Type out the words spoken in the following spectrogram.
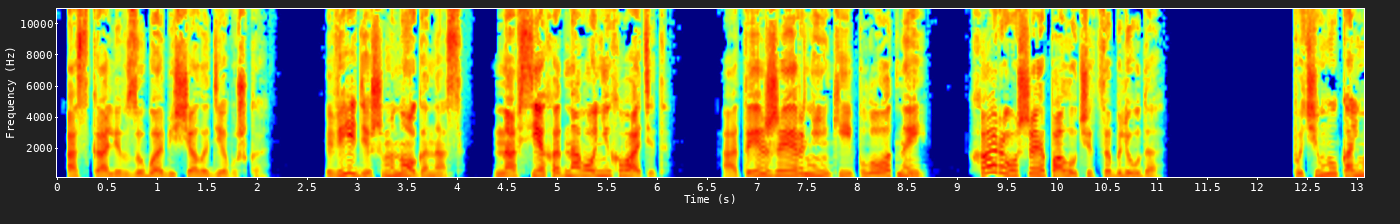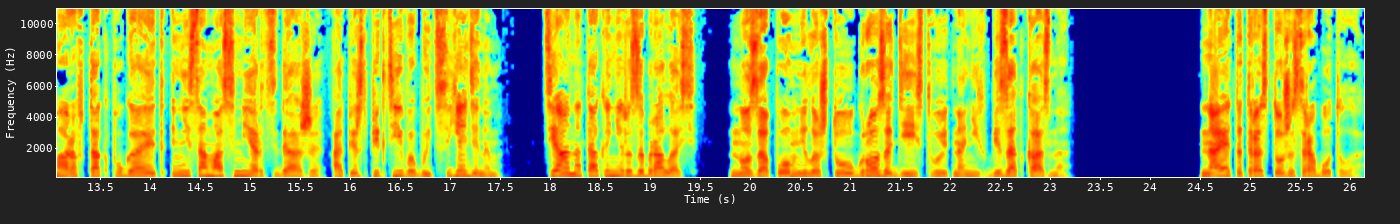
— оскалив зубы, обещала девушка. «Видишь, много нас. На всех одного не хватит. А ты жирненький, плотный. Хорошее получится блюдо». Почему кальмаров так пугает не сама смерть даже, а перспектива быть съеденным, Тиана так и не разобралась но запомнила, что угроза действует на них безотказно. На этот раз тоже сработало.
